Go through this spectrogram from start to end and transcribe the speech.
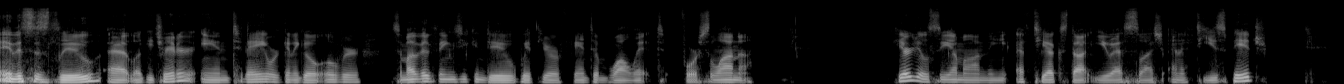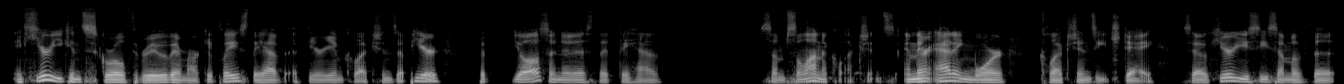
Hey, this is Lou at Lucky Trader, and today we're going to go over some other things you can do with your Phantom wallet for Solana. Here you'll see I'm on the ftx.us slash NFTs page. And here you can scroll through their marketplace. They have Ethereum collections up here, but you'll also notice that they have some Solana collections, and they're adding more collections each day. So here you see some of the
